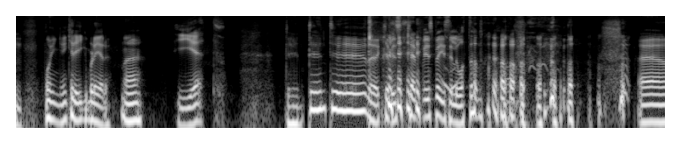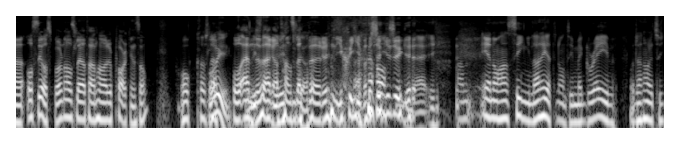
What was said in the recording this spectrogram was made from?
Och ingen krig blir det. Nej. Jet. Dun, dun, dun. Det är Kevin, Kevin Spacey-låten. uh, Ozzy Osbourne avslöjar att han har Parkinson. Och har släppt, Oj! Och ännu värre att han släpper en ny skiva 2020. Nej. han, en av hans singlar heter någonting med Grave. Och den har ett så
